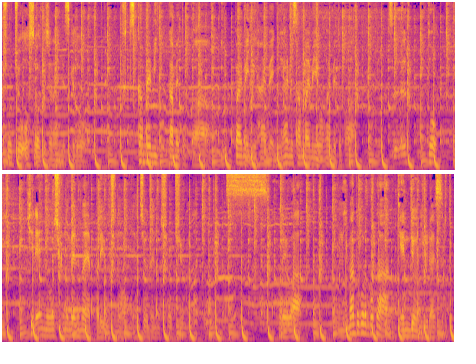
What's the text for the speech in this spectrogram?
焼酎を押すわけじゃないんですけど2日目3日目とか1杯目2杯目2杯目3杯目4杯目とかずっと綺麗に美味しく飲めるのはやっぱりうちの八千代殿の焼酎かなと思います。これは今のところ僕は原料に由来すると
